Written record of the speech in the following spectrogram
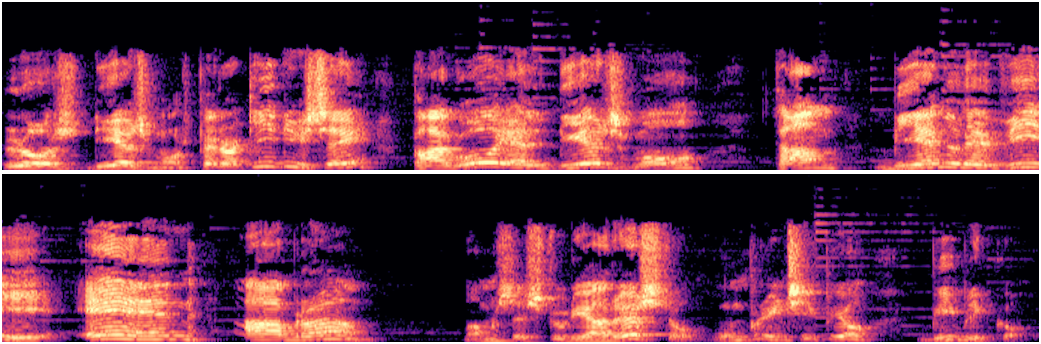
los diezmos, pero aquí dice, pagó el diezmo también Leví en Abraham. Vamos a estudiar esto, un principio bíblico,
